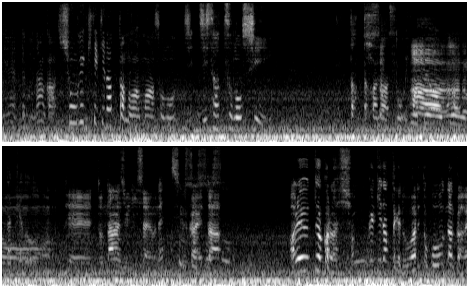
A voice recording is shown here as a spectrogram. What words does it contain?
うん。ねでもなんか衝撃的だったのはまあそのじ自殺のシーンだったかなと嫁は思うんだけど、あのーえっ、と72歳をねそうそう迎えたそう。そうあれだから衝撃だったけど割とこうなんか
